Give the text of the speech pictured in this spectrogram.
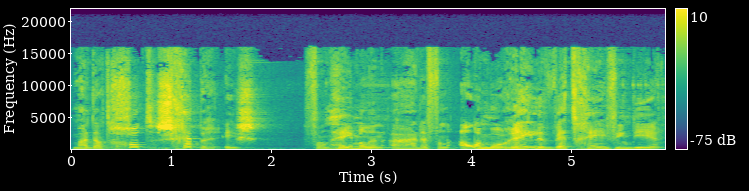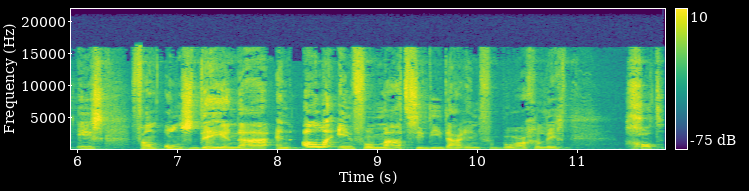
maar dat God schepper is van hemel en aarde, van alle morele wetgeving die er is, van ons DNA en alle informatie die daarin verborgen ligt. God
